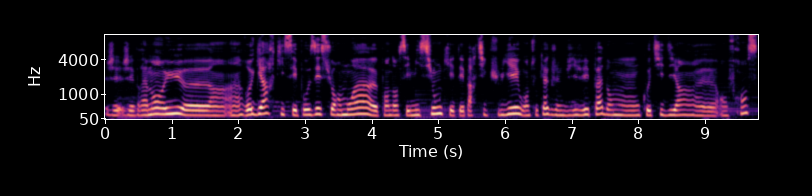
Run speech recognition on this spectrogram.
J'ai vraiment eu euh, un, regard qui s'est posé sur moi pendant ces missions qui étaient particuliers ou en tout cas que je ne vivais pas dans mon quotidien en France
